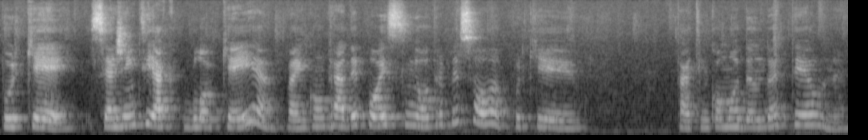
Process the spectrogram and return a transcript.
Porque se a gente bloqueia, vai encontrar depois em outra pessoa, porque tá te incomodando é teu, né?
